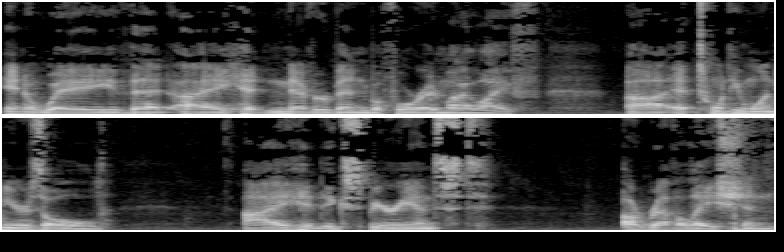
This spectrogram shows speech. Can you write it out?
in a way that I had never been before in my life uh, at 21 years old, I had experienced a revelation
